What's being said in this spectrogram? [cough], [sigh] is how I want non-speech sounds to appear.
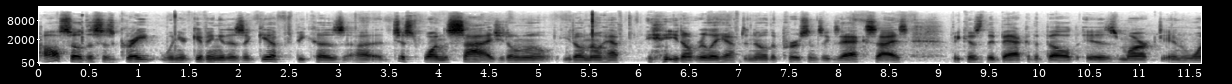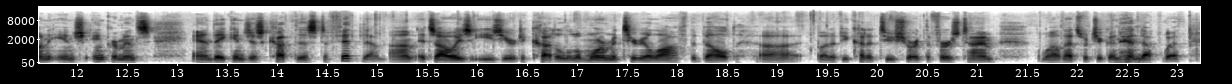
Also this is great when you're giving it as a gift because uh, just one size. You don't know you don't know have [laughs] you don't really have to know the person's exact size because the back of the belt is marked in one inch increments and they can just cut this to fit them. Um, it's always easier to cut a little more material off the belt uh, but if you cut it too short the first time well that's what you're going [laughs] to end up with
